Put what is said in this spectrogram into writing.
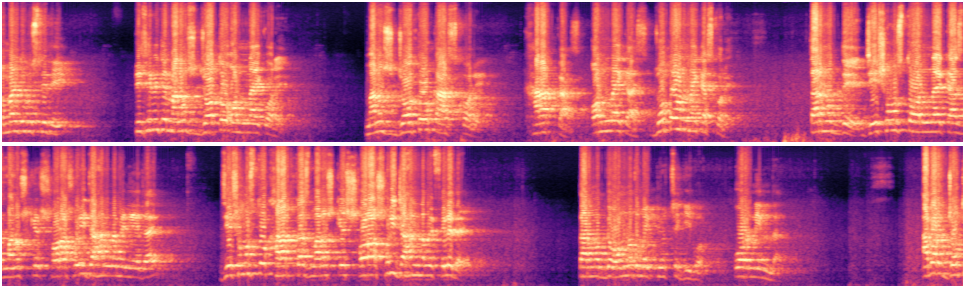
সম্মানিত উপস্থিতি, পৃথিবীতে মানুষ যত অন্যায় করে, মানুষ যত কাজ করে, খারাপ কাজ, অন্যায় কাজ, যত অন্যায় কাজ করে, তার মধ্যে যে সমস্ত অন্যায় কাজ মানুষকে সরাসরি জাহান নামে নিয়ে যায়, যে সমস্ত খারাপ কাজ মানুষকে সরাসরি জাহান নামে ফেলে দেয়, তার মধ্যে অন্যতম একটি হচ্ছে গিবত, পরনিন্দা। আবার যত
